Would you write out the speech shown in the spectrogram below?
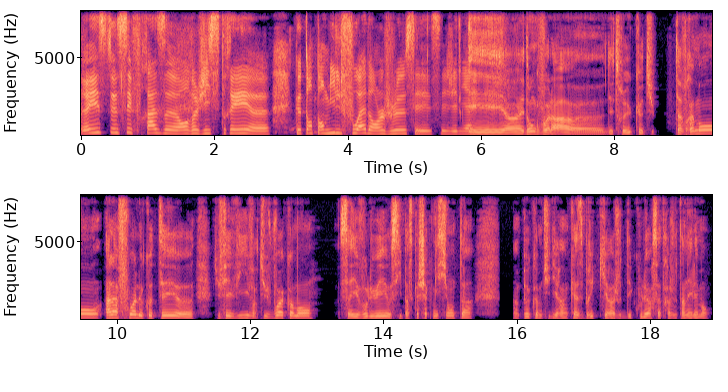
Oui, ce- ces phrases euh, enregistrées euh, que t'entends mille fois dans le jeu, c'est génial. Et, euh, et donc voilà, euh, des trucs que tu as vraiment à la fois le côté, tu fais vivre, tu vois comment ça a évolué aussi, parce qu'à chaque mission, tu as un peu comme tu dirais un casse-brique qui rajoute des couleurs, ça te rajoute un élément.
